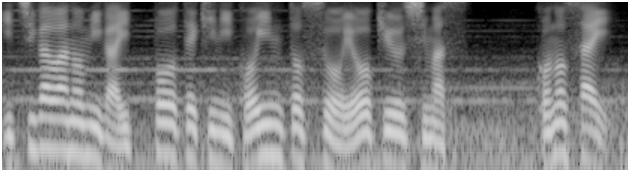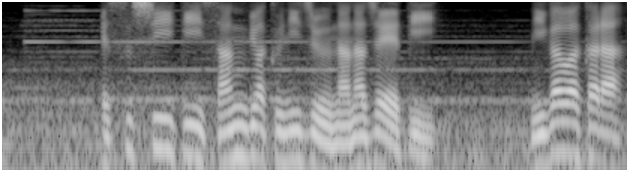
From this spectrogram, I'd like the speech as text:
1側のみが一方的にコイントスを要求します。この際、SCD-327JT、2側から、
